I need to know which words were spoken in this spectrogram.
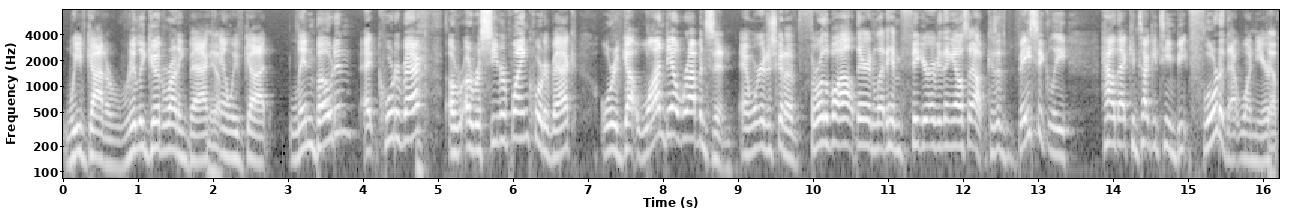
we've got a really good running back Yep. and we've got Lynn Bowden at quarterback, a, a receiver playing quarterback, or we've got Wan'Dale Robinson and we're just going to throw the ball out there and let him figure everything else out because it's basically how that Kentucky team beat Florida that one year. Yep.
